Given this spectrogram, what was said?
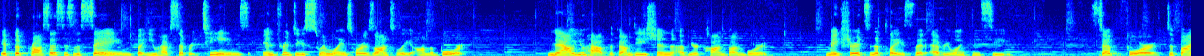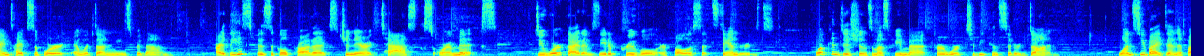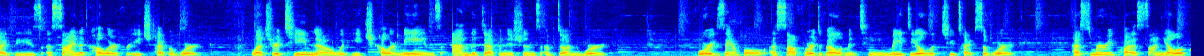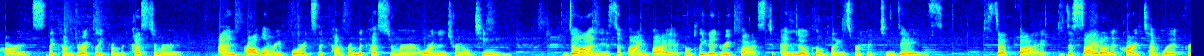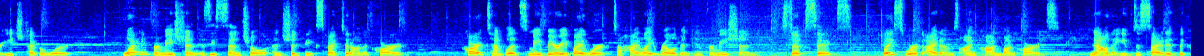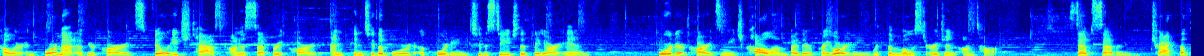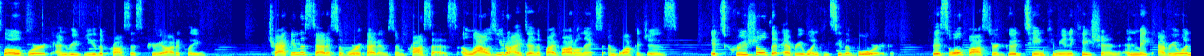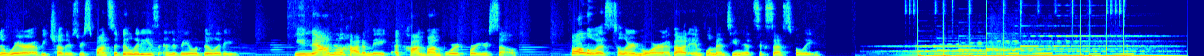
If the process is the same, but you have separate teams, introduce swim lanes horizontally on the board. Now you have the foundation of your Kanban board. Make sure it's in a place that everyone can see. Step 4. Define types of work and what done means for them. Are these physical products, generic tasks, or a mix? Do work items need approval or follow set standards? What conditions must be met for work to be considered done? Once you've identified these, assign a color for each type of work. Let your team know what each color means and the definitions of done work. For example, a software development team may deal with two types of work. Customer requests on yellow cards that come directly from the customer and problem reports that come from the customer or an internal team. Done is defined by a completed request and no complaints for 15 days. Step 5. Decide on a card template for each type of work. What information is essential and should be expected on a card? Card templates may vary by work to highlight relevant information. Step 6. Place work items on Kanban cards. Now that you've decided the color and format of your cards, fill each task on a separate card and pin to the board according to the stage that they are in. Order cards in each column by their priority with the most urgent on top. Step 7. Track the flow of work and review the process periodically. Tracking the status of work items in process allows you to identify bottlenecks and blockages. It's crucial that everyone can see the board, this will foster good team communication and make everyone aware of each other's responsibilities and availability. You now know how to make a Kanban board for yourself. Follow us to learn more about implementing it successfully.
